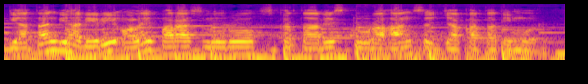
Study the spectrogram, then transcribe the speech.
Kegiatan dihadiri oleh para seluruh sekretaris kelurahan se-Jakarta Timur.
